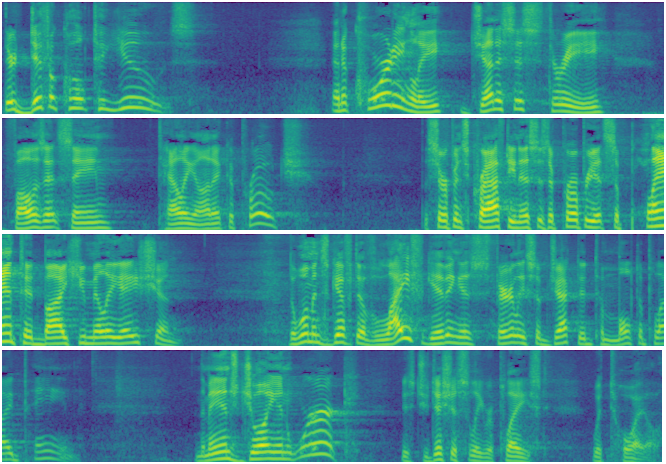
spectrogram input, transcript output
They're difficult to use. And accordingly, Genesis 3 follows that same talionic approach. The serpent's craftiness is appropriate, supplanted by humiliation. The woman's gift of life giving is fairly subjected to multiplied pain. The man's joy in work is judiciously replaced with toil.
